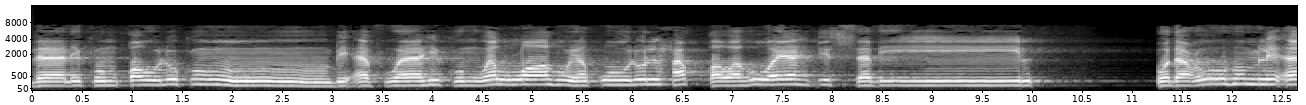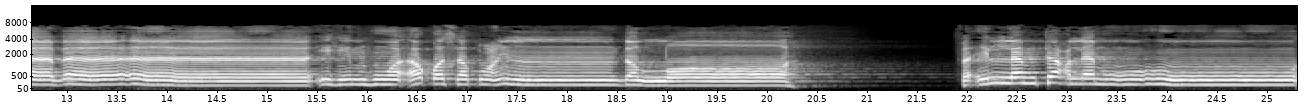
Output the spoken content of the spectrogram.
ذَٰلِكُمْ قَوْلُكُم بِأَفْوَاهِكُمْ ۖ وَاللَّهُ يَقُولُ الْحَقَّ وَهُوَ يَهْدِي السَّبِيلَ ادْعُوهُمْ لِآبَائِهِمْ هُوَ أَقْسَطُ عِندَ اللَّهِ ۚ فَإِن لَّمْ تَعْلَمُوا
